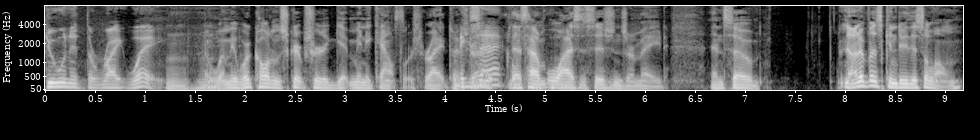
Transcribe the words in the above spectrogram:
doing it the right way. Mm-hmm. I mean, we're called in Scripture to get many counselors, right? To- Exactly. That's how wise decisions are made, and so none of us can do this alone.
